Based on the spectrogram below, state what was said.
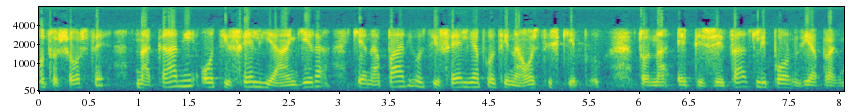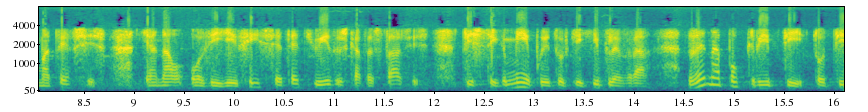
ούτως ώστε να κάνει ό,τι θέλει άγκυρα και να πάρει ό,τι θέλει από την ΑΟΣ της Κύπρου. Το να επιζητάς λοιπόν διαπραγματεύσεις για να οδηγηθεί σε τέτοιου είδους καταστάσεις τη στιγμή που η τουρκική πλευρά δεν αποκρύπτει το τι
